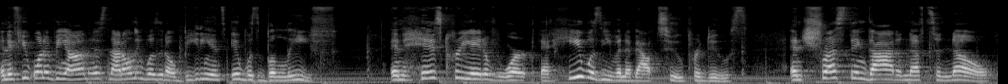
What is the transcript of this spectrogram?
And if you want to be honest, not only was it obedience, it was belief in his creative work that he was even about to produce and trusting God enough to know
